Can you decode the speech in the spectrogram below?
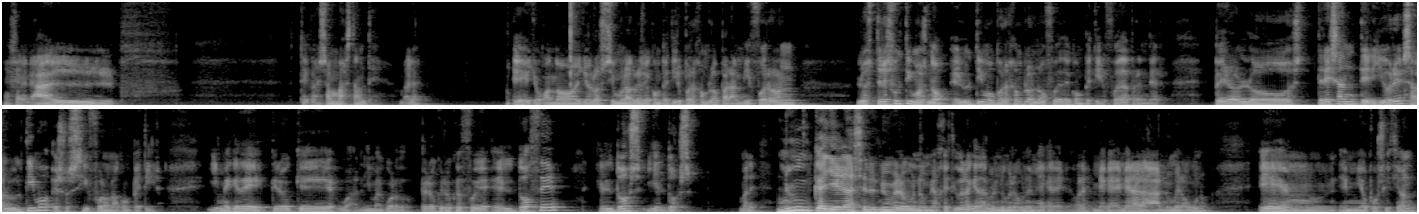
En general, te cansan bastante, ¿vale? Eh, yo cuando yo los simulacros de competir, por ejemplo, para mí fueron los tres últimos no. El último, por ejemplo, no fue de competir, fue de aprender. Pero los tres anteriores al último, esos sí fueron a competir. Y me quedé, creo que, bueno, ni me acuerdo, pero creo que fue el 12, el 2 y el 2. ¿Vale? Nunca llegué a ser el número uno. Mi objetivo era quedarme el número uno en mi academia, ¿vale? Mi academia era la número uno en, en mi oposición.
